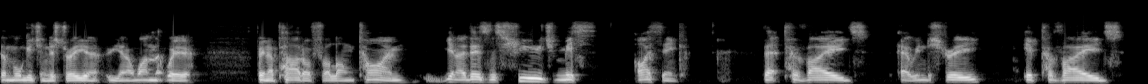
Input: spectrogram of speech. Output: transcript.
the mortgage industry, you know, one that we've been a part of for a long time. You know, there's this huge myth, I think, that pervades our industry. It pervades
